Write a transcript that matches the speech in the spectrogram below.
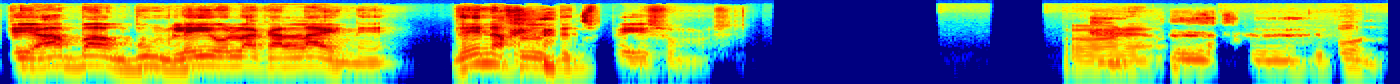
Και α, μπαμ, μπουμ, λέει όλα καλά είναι. Δεν είναι αυτό το Dead Space όμως. Ωραία. Ε, ε, Λοιπόν,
